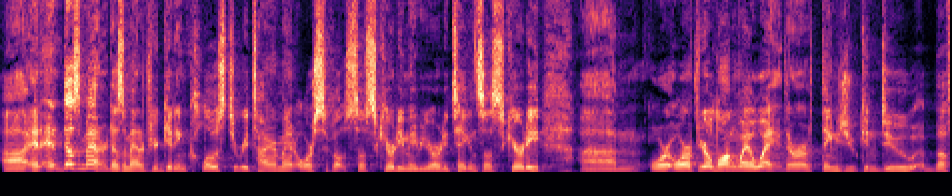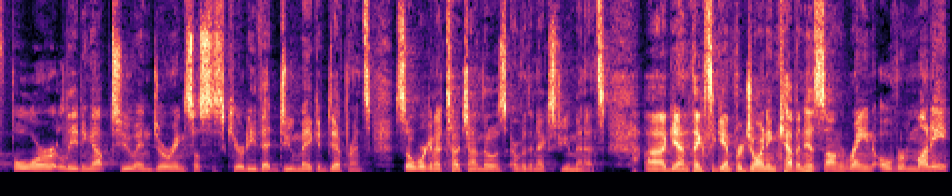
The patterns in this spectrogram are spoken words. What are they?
Uh, and, and, it doesn't matter. It doesn't matter if you're getting close to retirement or social security. Maybe you're already taking social security um, or, or if you're a long way away. There are things you can do before leading up to and during social security that do make a difference. So we're going to touch on those over the next few minutes. Uh, again, thanks again for joining Kevin Hissong Reign Over Money.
